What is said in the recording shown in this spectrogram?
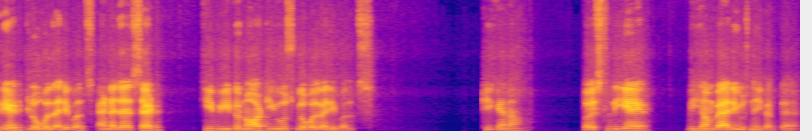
create global variables and as I said कि we do not use global variables ठीक है ना तो इसलिए भी हम where यूज़ नहीं करते हैं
